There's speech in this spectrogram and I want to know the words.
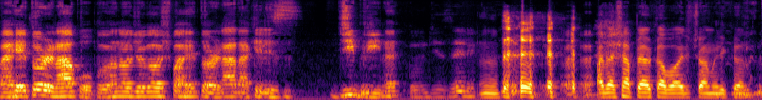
vai retornar, pô. O Ronaldinho Gaúcho pra retornar daqueles dibre, né? Como diz ele. Vai dar chapéu com a bola de futebol americano.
